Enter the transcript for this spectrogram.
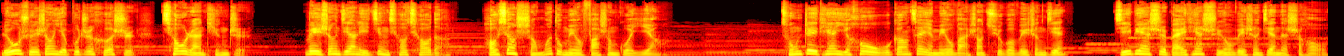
流水声也不知何时悄然停止。卫生间里静悄悄的，好像什么都没有发生过一样。从这天以后，吴刚再也没有晚上去过卫生间，即便是白天使用卫生间的时候，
